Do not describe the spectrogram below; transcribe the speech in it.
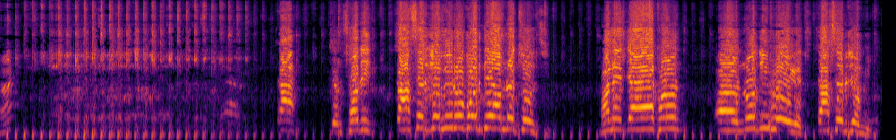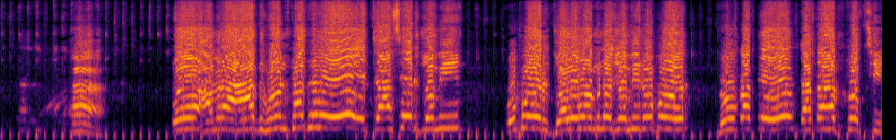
হ্যাঁ? সরি, চাষের জমির উপর দিয়ে আমরা চলছি। মানে যা এখন নদী হয়ে গেছে, চাষের জমি। হ্যাঁ। তো আমরা আধ ঘণ্টা ধরে চাষের জমির উপর, জলমগ্ন জমির উপর নৌকাতে যাতায়াত করছি।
